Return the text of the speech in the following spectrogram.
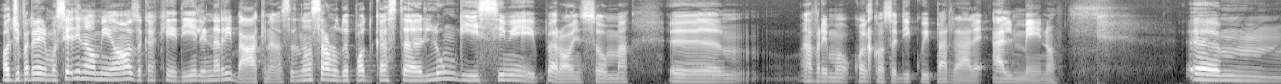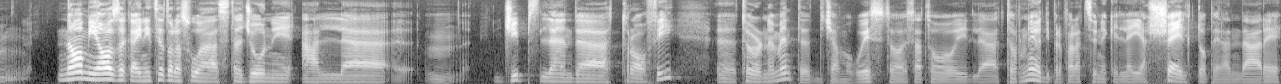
oggi parleremo sia di Naomi Osaka che di Elena Rybakina. Non saranno due podcast lunghissimi, però, insomma, ehm, avremo qualcosa di cui parlare almeno. Ehm, Naomi Osaka ha iniziato la sua stagione al eh, mm, Gippsland eh, Trophy eh, Tournament, diciamo questo è stato il torneo di preparazione che lei ha scelto per andare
